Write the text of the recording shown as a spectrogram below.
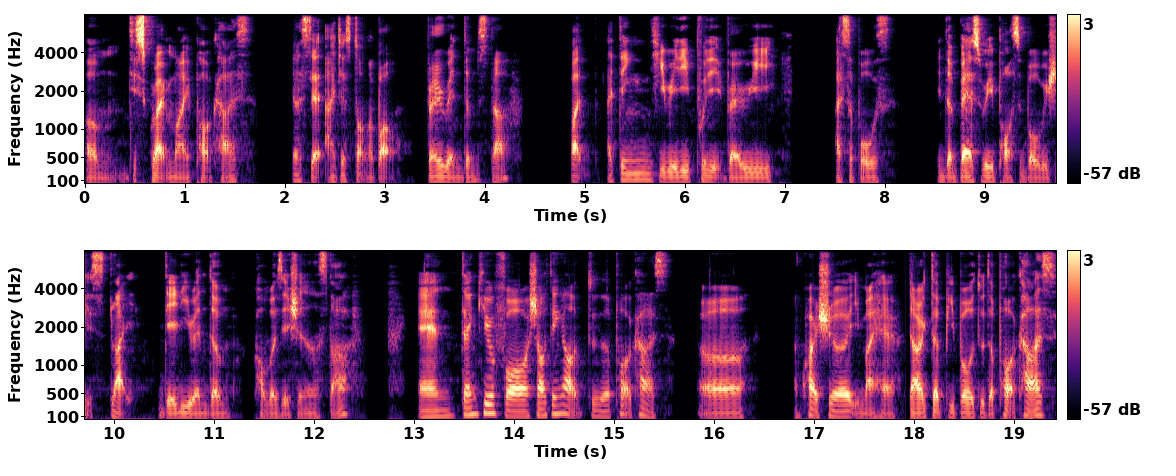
um describe my podcast. Just that I just talk about very random stuff. But I think he really put it very, I suppose, in the best way possible, which is like daily random conversational stuff. And thank you for shouting out to the podcast. Uh, I'm quite sure it might have directed people to the podcast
